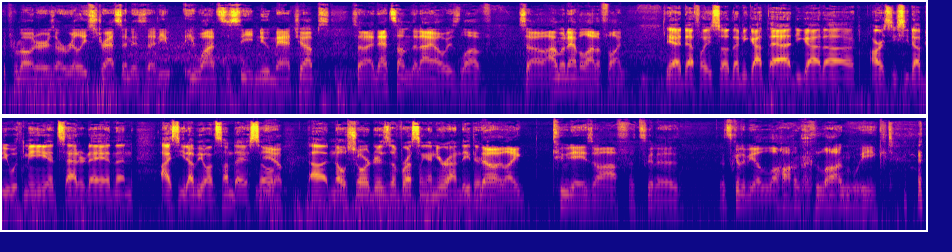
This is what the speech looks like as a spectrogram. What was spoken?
the promoters are really stressing is that he he wants to see new matchups. So and that's something that I always love. So I'm gonna have a lot of fun. Yeah, definitely. So then you got that. You got uh, RCCW with me at Saturday, and then ICW on Sunday. So Yep. uh, no shortage of wrestling on your end either. No, like two days off. It's gonna it's gonna be a long long week.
